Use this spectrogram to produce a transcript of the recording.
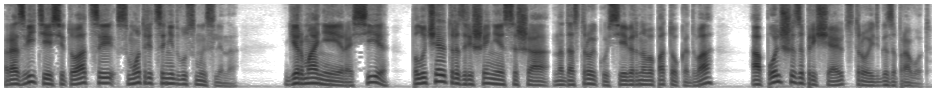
Развитие ситуации смотрится недвусмысленно. Германия и Россия получают разрешение США на достройку Северного потока-2, а Польше запрещают строить газопровод.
